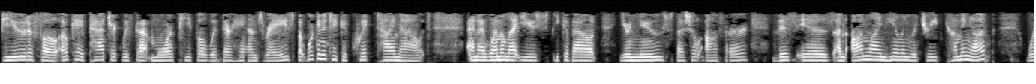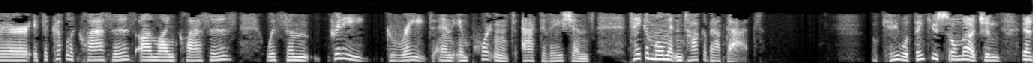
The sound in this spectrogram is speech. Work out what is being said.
Beautiful. Okay, Patrick, we've got more people with their hands raised, but we're going to take a quick time out. And I want to let you speak about your new special offer. This is an online healing retreat coming up where it's a couple of classes, online classes, with some pretty great and important activations. Take a moment and talk about that. Okay, well, thank you so much. And as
